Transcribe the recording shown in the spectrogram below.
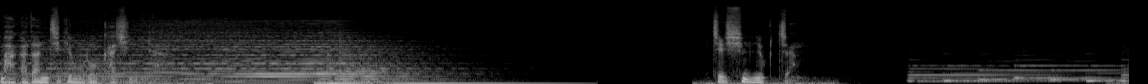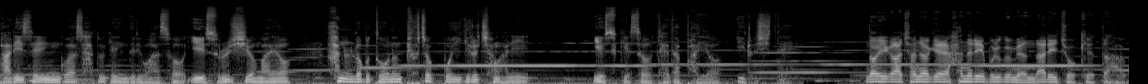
마가단 지경으로 가시니라 제 16장. 바리새인과 사두개인들이 와서 예수를 시험하여 하늘로부터 오는 표적 보이기를 청하니 예수께서 대답하여 이르시되 너희가 저녁에 하늘이 붉으면 날이 좋겠다 하고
